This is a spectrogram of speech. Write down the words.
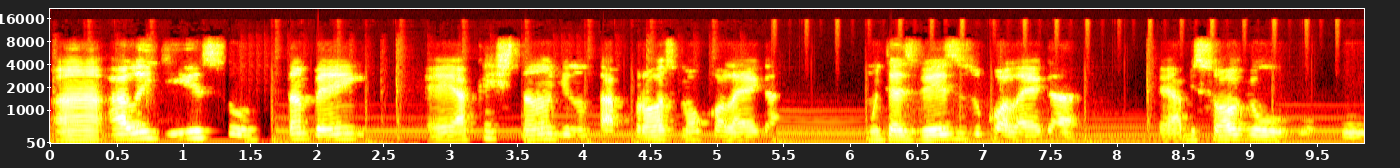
a, além disso, também é a questão de não estar próximo ao colega. Muitas vezes o colega é, absorve o, o,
